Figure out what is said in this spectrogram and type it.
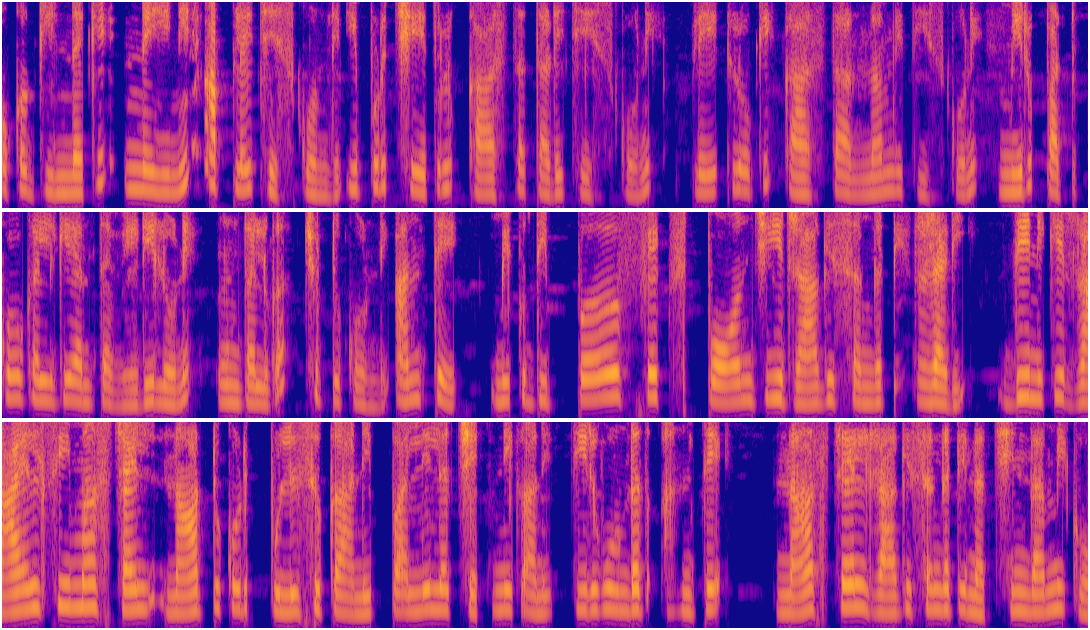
ఒక గిన్నెకి నెయ్యిని అప్లై చేసుకోండి. ఇప్పుడు చేతులు కాస్త తడి చేసుకొని ప్లేట్లోకి కాస్త అన్నంని తీసుకొని మీరు పట్టుకోగలిగే అంత వేడిలోనే ఉండలుగా చుట్టుకోండి. అంతే మీకు ది పర్ఫెక్ట్ స్పాంజీ రాగి సంగటి రెడీ. దీనికి రాయలసీమ స్టైల్ నాటుకోడి పులుసు కానీ పల్లీల చట్నీ కానీ తిరుగు ఉండదు అంతే. నా స్టైల్ రాగి సంగటి నచ్చిందా మీకు?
